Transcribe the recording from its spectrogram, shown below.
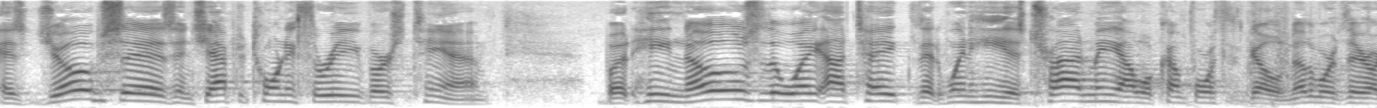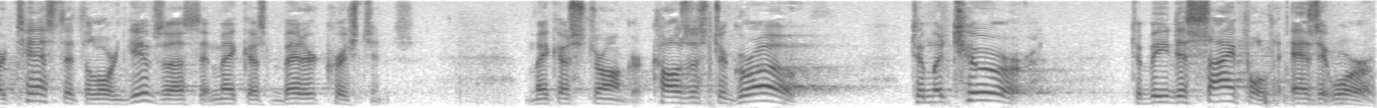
As Job says in chapter 23, verse 10, but he knows the way I take, that when he has tried me, I will come forth as gold. In other words, there are tests that the Lord gives us that make us better Christians make us stronger, cause us to grow, to mature, to be discipled, as it were.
